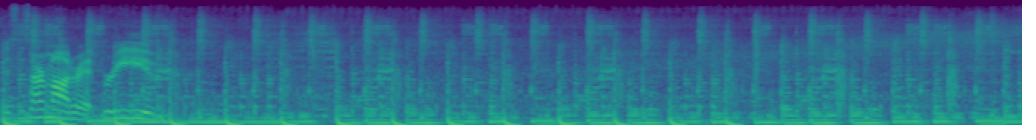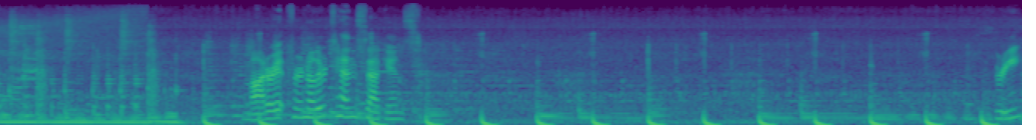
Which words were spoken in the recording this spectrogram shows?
This is our moderate. Breathe. Moderate for another 10 seconds. Three,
